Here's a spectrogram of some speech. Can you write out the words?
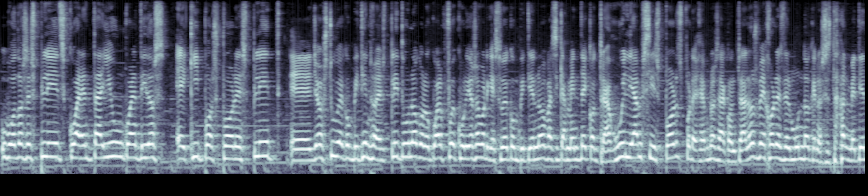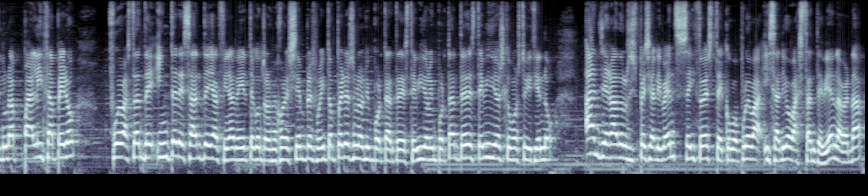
Hubo dos splits, 41, 42 equipos por split. Eh, yo estuve compitiendo en split 1, con lo cual fue curioso porque estuve compitiendo básicamente contra Williams Esports, por ejemplo, o sea, contra los mejores del mundo que nos estaban metiendo una paliza, pero fue bastante interesante y al final medirte contra los mejores siempre es bonito, pero eso no es lo importante de este vídeo. Lo importante de este vídeo es, como estoy diciendo, han llegado los Special Events, se hizo este como prueba y salió bastante bien, la verdad.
